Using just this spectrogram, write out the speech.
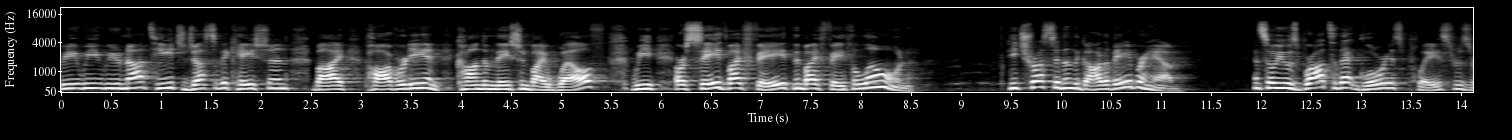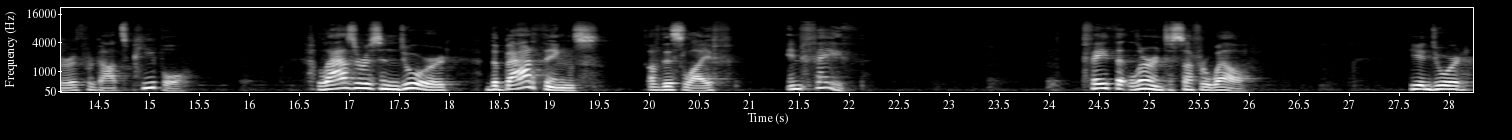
We, we, we do not teach justification by poverty and condemnation by wealth. We are saved by faith and by faith alone. He trusted in the God of Abraham. And so he was brought to that glorious place reserved for God's people. Lazarus endured the bad things of this life in faith. Faith that learned to suffer well. He endured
